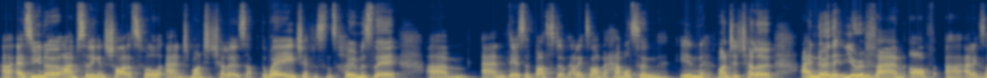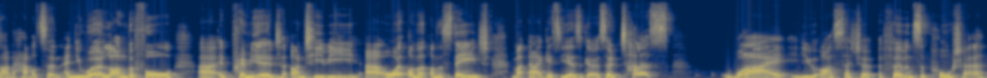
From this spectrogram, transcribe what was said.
Uh, as you know, I'm sitting in Charlottesville and Monticello's up the way. Jefferson's home is there. Um, and there's a bust of Alexander Hamilton in Monticello. I know that you're a fan of uh, Alexander Hamilton, and you were long before uh, it premiered on TV uh, or on the, on the stage, I guess, years ago. So tell us why you are such a, a fervent supporter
